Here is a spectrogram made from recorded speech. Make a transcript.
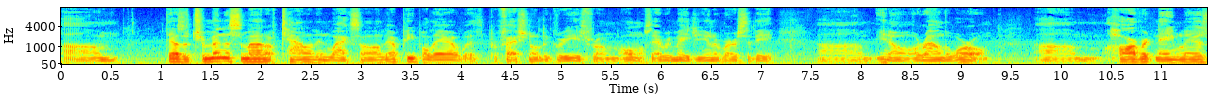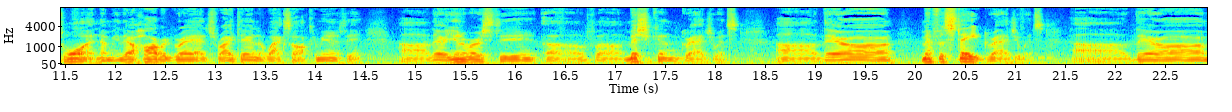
Um, there's a tremendous amount of talent in Waxhaw. There are people there with professional degrees from almost every major university, um, you know, around the world. Um, Harvard, namely, is one. I mean, there are Harvard grads right there in the Waxhaw community. Uh, there are University of uh, Michigan graduates. Uh, there are Memphis State graduates. Uh, there are,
